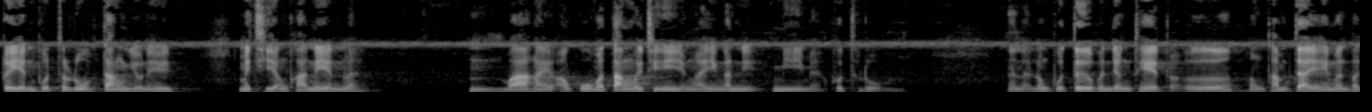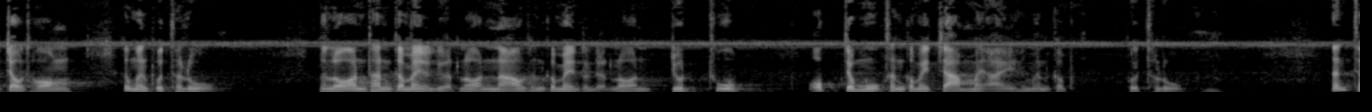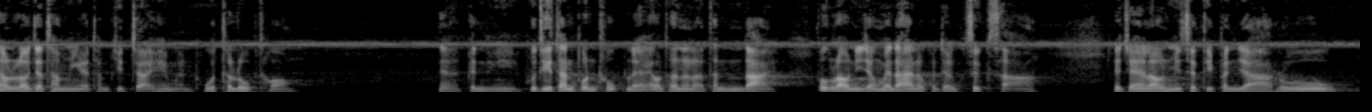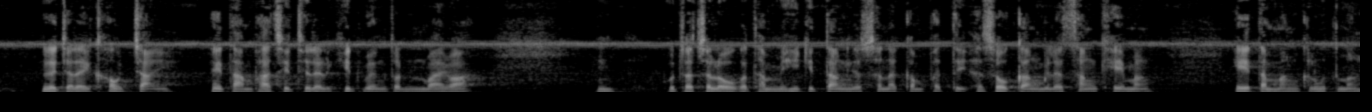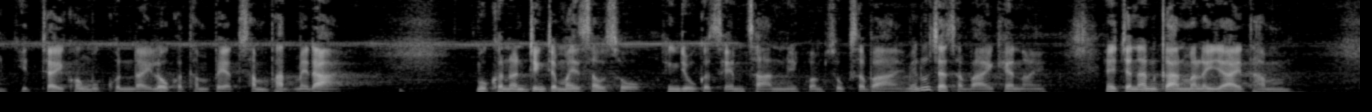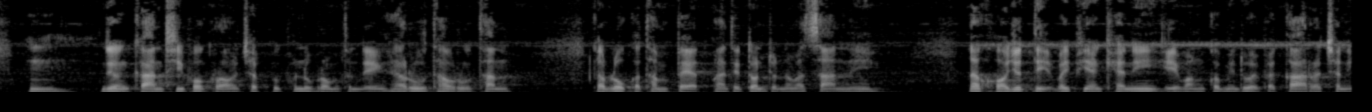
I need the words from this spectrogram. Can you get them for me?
เคยเห็นพุทธรูปตั้งอยู่ในไม่เถียงพระเนนไหมว่าให้เอากูมาตั้งไว้ที่นี่ยังไง อย่างนั้นนี่มีไหมพุทธรูปนั่นแหละหลวงปู่ตื้อพันยังเทศว่าเออต้องทำใจให้เหมือนพระเจ้าทอง ก็เหมือนพุทธรูปร้อนท่านก็ไม่เดือดร้อน หนาวท่านก็ไม่เดือดร้อน จุดทูบอบจมูกท่านก็ไม่จามไม่ไอเหมือนกับพุทธรูปนั้นเราจะทำยังไงทำจิตใจให้เหมือนพุทธรูปทองเนี่ยเป็นอย่างนี้ผู้ที่ท่านพ้นทุกข์แล้วเท่านั้นนะท่านได้ พวกเรานี่ยังไม่ได้เราก็จะศึกษาเพื่อใจเรามีสติปัญญารู้ เพื่อจะได้เข้าใจ ในตามภาษิตที่ได้คิดเบื้องต้นไว้ว่าพุทธสโลก็ทำมิหิกิตังยสนกัมปติ อโศกังวิลสังเคมัง เอตมังคลุตมัง จิตใจของบุคคลใดโลกก็ทำแปดสัมผัสไม่ได้ บุคคลนั้นจึงจะไม่เศร้าโศก จึงอยู่กเกษมสารมีความสุขสบาย ไม่รู้จะสบายแค่ไหนเหตุฉะนั้นการมารยายธรรม เรื่องการที่พวกเราจะฝึกพนุบรมตนเอง ให้รู้เท่ารู้ทัน กับโลกกระทำแปดมาแต่ต้นจนนวสานนี้น่าขอยุติไว้เพียงแค่นี้ เอวังก็มีด้วยประการฉนี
